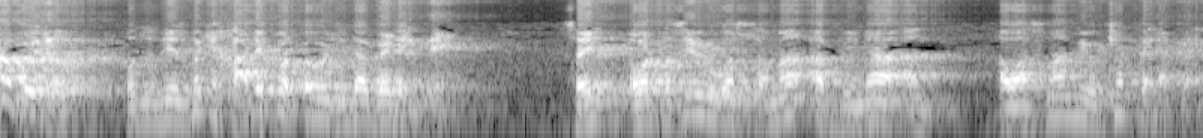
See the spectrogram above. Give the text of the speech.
نه پوهېدل خو د دې ځمکې خالق ورته وایي چې دا بیډینګ دی. صحیح؟ اور پسې والسماء بناء. او اسمان می یو چت پیدا کړی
